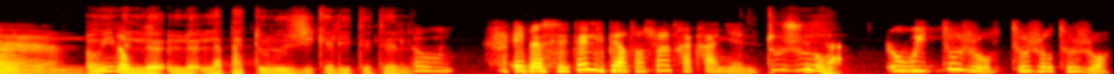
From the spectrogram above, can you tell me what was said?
Euh, oui, donc, mais le, le, la pathologie, quelle était-elle? Oui. Eh ben, c'était l'hypertension intracrânienne. Toujours? Oui, toujours, toujours, toujours.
